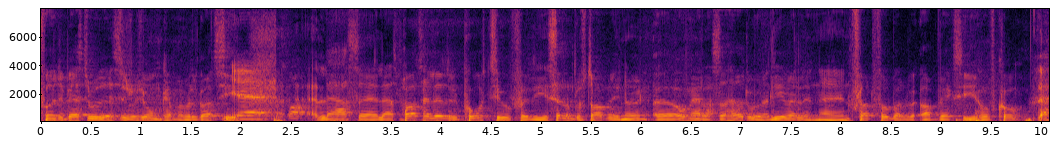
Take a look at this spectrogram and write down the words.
Fået det bedste ud af situationen, kan man vel godt sige. ja, Lad os, uh, lad os prøve at tage lidt af det positive, fordi selvom du stoppede i en ung, uh, ung alder, så havde du alligevel en, uh, en flot fodboldopvækst i HFK. ja.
